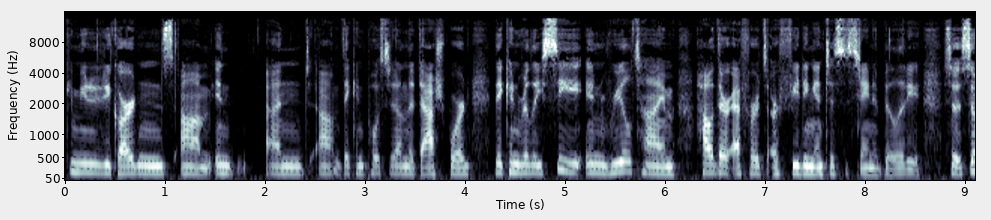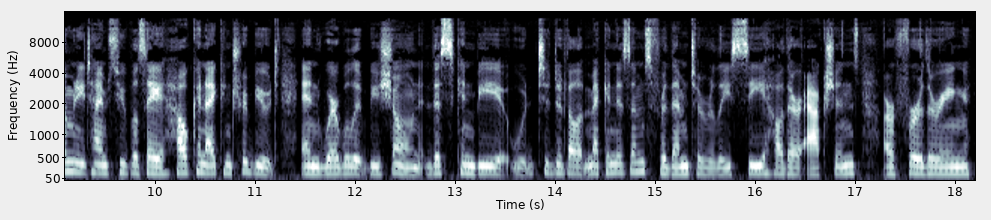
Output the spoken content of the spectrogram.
community gardens um, in, and um, they can post it on the dashboard, they can really see in real time how their efforts are feeding into sustainability. So, so many times people say, How can I contribute and where will it be shown? This can be to develop mechanisms for them to really see how their actions are furthering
